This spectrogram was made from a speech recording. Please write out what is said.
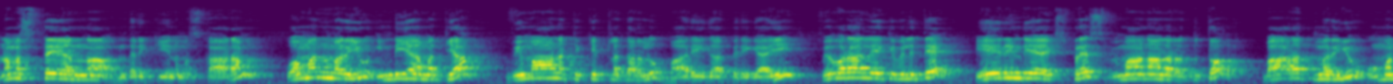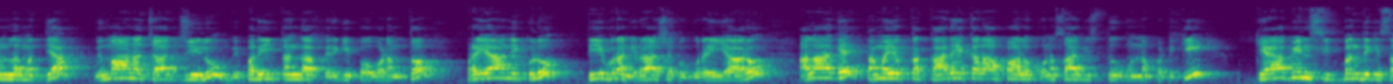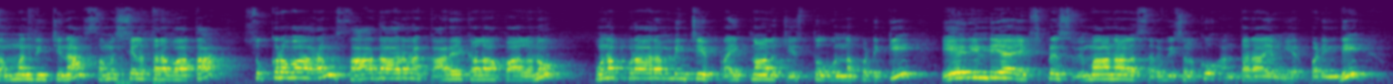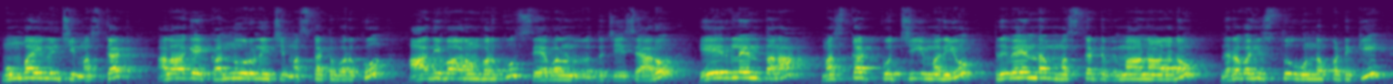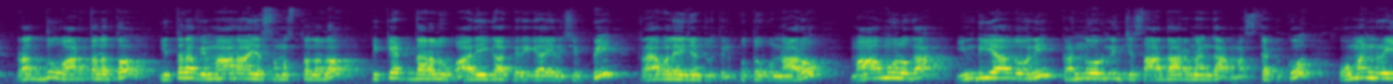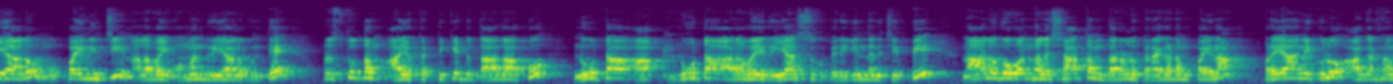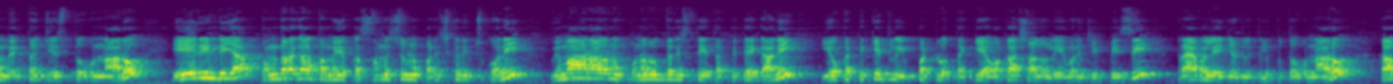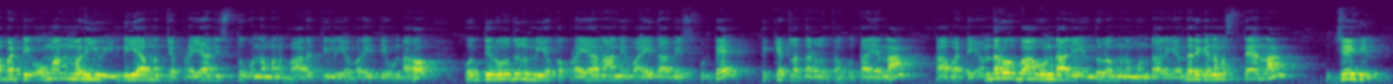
నమస్తే అన్న అందరికీ నమస్కారం. ఒమన్ మరియు ఇండియా మధ్య విమాన టికెట్ల ధరలు భారీగా పెరిగాయి. వివరాలేకి వెళితే ఎయిర్ ఇండియా ఎక్స్ప్రెస్ విమానాల రద్దుతో భారత్ మరియు ఒమన్ల మధ్య విమాన ఛార్జీలు విపరీతంగా పెరిగిపోవడంతో ప్రయాణికులు తీవ్ర నిరాశకు గురయ్యారు. అలాగే తమ యొక్క కార్యకలాపాలు కొనసాగిస్తూ ఉన్నప్పటికీ క్యాబిన్ సిబ్బందికి సంబంధించిన సమస్యల తర్వాత శుక్రవారం సాధారణ కార్యకలాపాలను పునఃప్రారంభించే ప్రయత్నాలు చేస్తూ ఉన్నప్పటికీ ఎయిర్ ఇండియా ఎక్స్ప్రెస్ విమానాల సర్వీసులకు అంతరాయం ఏర్పడింది. ముంబై నుంచి మస్కట్ అలాగే కన్నూరు నుంచి మస్కట్ వరకు ఆదివారం వరకు సేవలను రద్దు చేశారు. ఎయిర్లైన్ తన మస్కట్ కొచ్చి మరియు త్రివేంద్రం మస్కట్ విమానాలను నిర్వహిస్తూ ఉన్నప్పటికీ రద్దు వార్తలతో ఇతర విమానాయ సంస్థలలో టికెట్ ధరలు భారీగా పెరిగాయని చెప్పి ట్రావెల్ ఏజెంట్లు తెలుపుతూ ఉన్నారు. మామూలుగా ఇండియాలోని కన్నూరు నుంచి సాధారణంగా మస్కట్కు ఒమన్ రియాలు ముప్పై నుంచి నలభై ఒమన్ రియాలు ఉంటే ప్రస్తుతం ఆ యొక్క టికెట్ దాదాపు నూట నూట అరవై రియాల్స్కు పెరిగిందని చెప్పి నాలుగు వందల శాతం ధరలు పెరగడం పైన ప్రయాణికులు ఆగ్రహం వ్యక్తం చేస్తూ ఉన్నారు. ఎయిర్ ఇండియా తొందరగా తమ యొక్క సమస్యలను పరిష్కరించుకొని విమానాలను పునరుద్ధరిస్తే తప్పితే గాని ఈ యొక్క టికెట్లు ఇప్పట్లో తగ్గే అవకాశాలు లేవని చెప్పేసి ట్రావెల్ ఏజెంట్లు తెలుపుతూ ఉన్నారు. కాబట్టి ఒమన్ మరియు ఇండియా మధ్య ప్రయాణిస్తూ ఉన్న మన భారతీయులు ఎవరైతే ఉన్నారో కొద్ది రోజులు మీ యొక్క ప్రయాణాన్ని వాయిదా వేసుకుంటే టికెట్ల ధరలు తగ్గుతాయన్నా. కాబట్టి అందరూ బాగుండాలి అందులో మనం ఉండాలి. అందరికీ నమస్తే అన్న. జై హింద్.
